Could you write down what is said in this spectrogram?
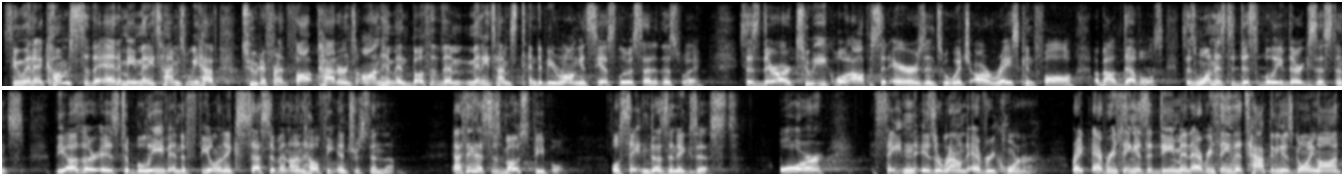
See, when it comes to the enemy, many times we have two different thought patterns on him, and both of them many times tend to be wrong. And C.S. Lewis said it this way He says, There are two equal and opposite errors into which our race can fall about devils. He says, One is to disbelieve their existence, the other is to believe and to feel an excessive and unhealthy interest in them. And I think this is most people. Well, Satan doesn't exist, or Satan is around every corner right? Everything is a demon, everything that's happening is going on,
